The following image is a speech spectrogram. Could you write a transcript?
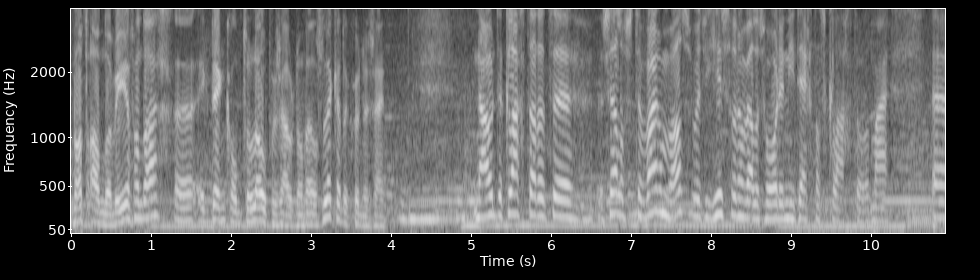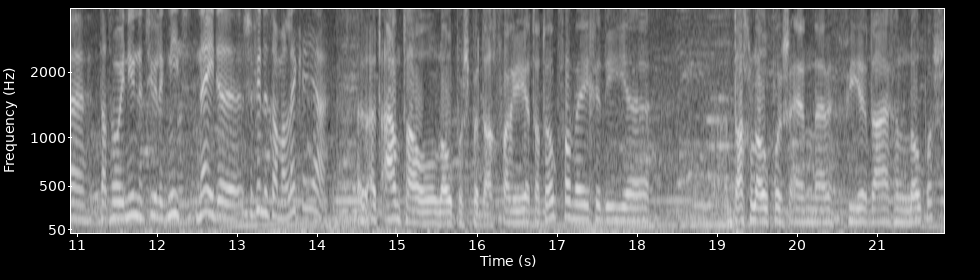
wat ander weer vandaag. Eh, ik denk om te lopen zou het nog wel eens lekkerder kunnen zijn. Nou, de klacht dat het eh, zelfs te warm was, wat je gisteren nog wel eens hoorde, niet echt als klacht hoor. Maar dat hoor je nu natuurlijk niet. Nee, de, ze vinden het allemaal lekker, ja. Het aantal lopers per dag varieert dat ook vanwege die daglopers en vier dagen lopers?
